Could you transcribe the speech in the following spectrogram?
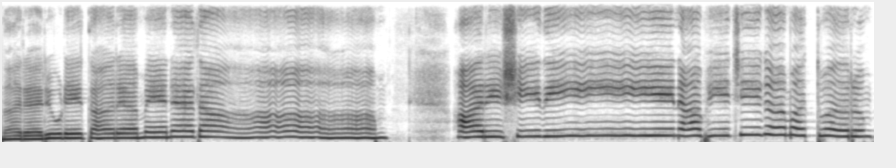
നരരുടെ തരമെനതാം. ഹരിഷിതീനഭിജികമത്വരും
